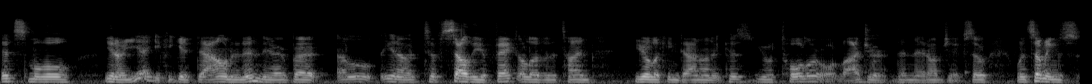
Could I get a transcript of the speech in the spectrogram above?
it's small. You know, yeah, you could get down and in there, but uh, you know, to sell the effect, a lot of the time you're looking down on it because you're taller or larger than that object. So when something's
